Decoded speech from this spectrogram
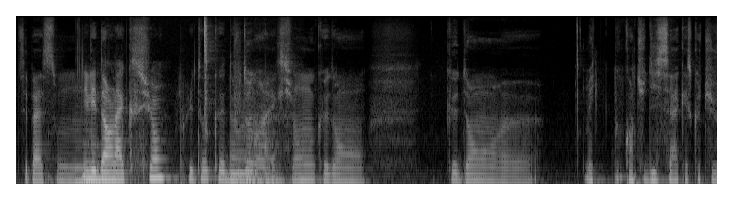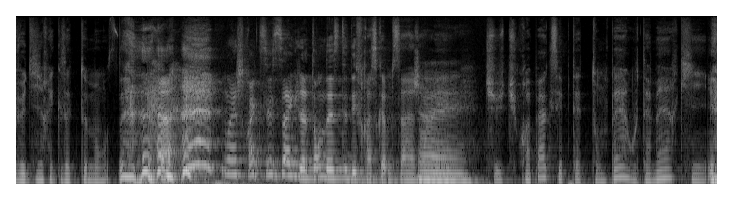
C'est pas son. Il est dans l'action plutôt que dans. plutôt dans l'action que dans que dans euh, mais quand tu dis ça qu'est-ce que tu veux dire exactement moi je crois que c'est ça que j'attendais c'était des phrases comme ça genre mais tu, tu crois pas que c'est peut-être ton père ou ta mère qui Ouais,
